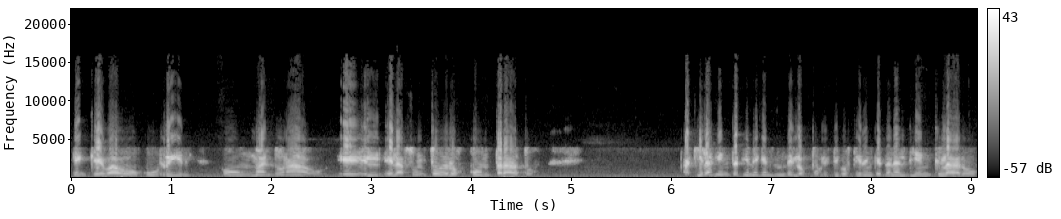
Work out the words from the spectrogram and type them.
en qué va a ocurrir con Maldonado. El, el asunto de los contratos, aquí la gente tiene que entender, los políticos tienen que tener bien claro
